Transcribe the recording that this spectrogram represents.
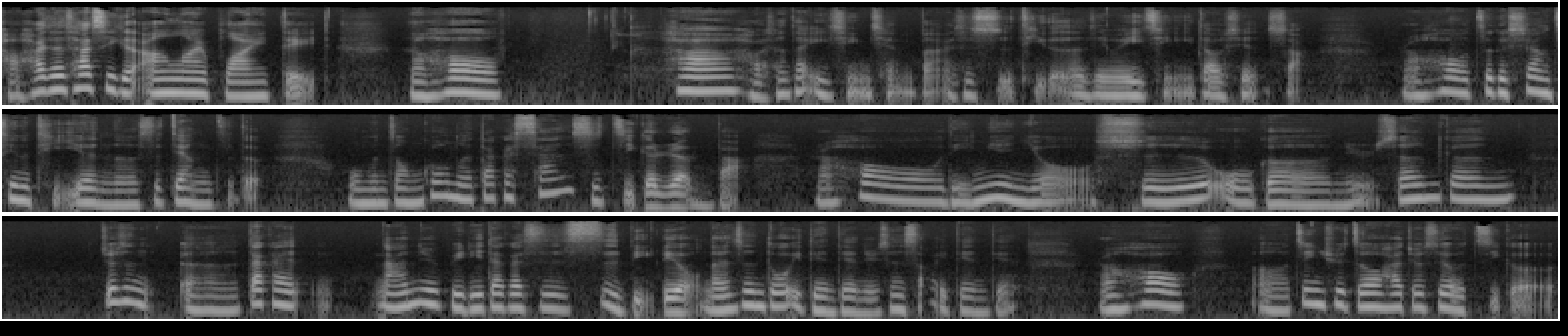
好，他就他是一个 online blind date，然后他好像在疫情前本来是实体的，但是因为疫情移到线上。然后这个相亲的体验呢是这样子的，我们总共呢大概三十几个人吧，然后里面有十五个女生跟，就是呃大概男女比例大概是四比六，男生多一点点，女生少一点点，然后。呃，进去之后，它就是有几个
